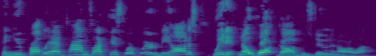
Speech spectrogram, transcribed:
and you probably had times like this where if we were to be honest, we didn't know what God was doing in our life.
